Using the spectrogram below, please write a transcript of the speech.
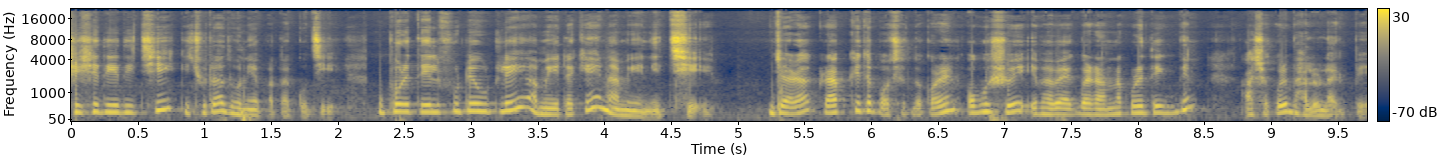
শেষে দিয়ে দিচ্ছি কিছুটা ধনিয়া পাতা কুচি। উপরে তেল ফুটে উঠলেই আমি এটাকে নামিয়ে নিচ্ছি। যারা ক্র্যাব খেতে পছন্দ করেন, অবশ্যই এভাবে একবার রান্না করে দেখবেন, আশা করি ভালো লাগবে।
